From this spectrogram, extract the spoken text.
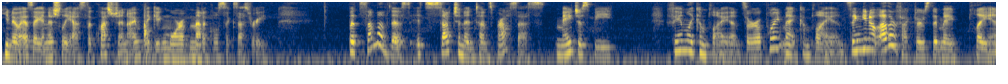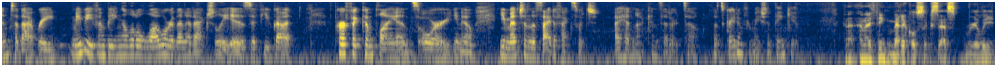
you know, as I initially asked the question, I'm thinking more of medical success rate. But some of this, it's such an intense process, may just be family compliance or appointment compliance. And you know other factors that may play into that rate maybe even being a little lower than it actually is if you got perfect compliance or you know you mentioned the side effects which i had not considered. So that's great information. Thank you. And, and I think medical success really,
